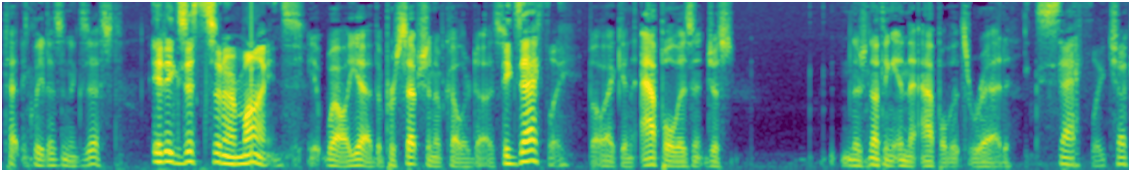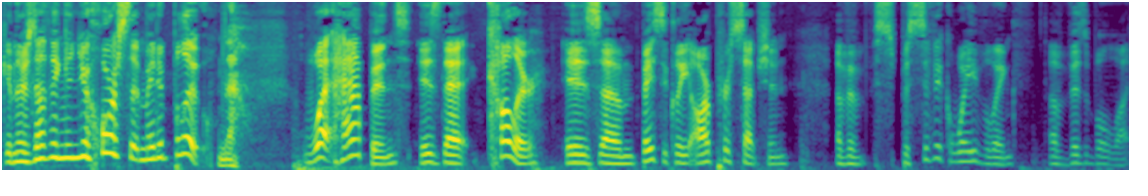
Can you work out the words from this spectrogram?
technically doesn't exist. It exists in our minds. It, well, yeah, the perception of color does. Exactly. But like an apple isn't just there's nothing in the apple that's red. Exactly, Chuck. And there's nothing in your horse that made it blue. No what happens is that color is um, basically our perception of a specific wavelength of visible light.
